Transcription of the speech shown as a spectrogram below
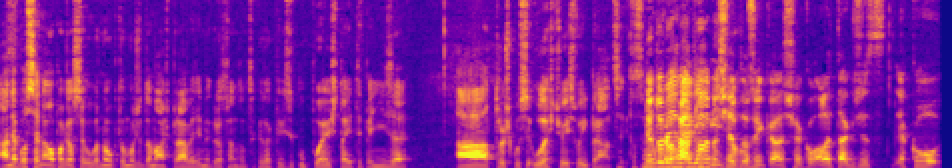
A nebo se naopak zase uvrhnout k tomu, že tam máš právě ty mikrotransakce, za které si kupuješ tady ty peníze a trošku si ulehčuješ svoji práci. To se mi úplně dohrát, nelíbí, že toho. to říkáš, jako, ale tak, že, jako,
